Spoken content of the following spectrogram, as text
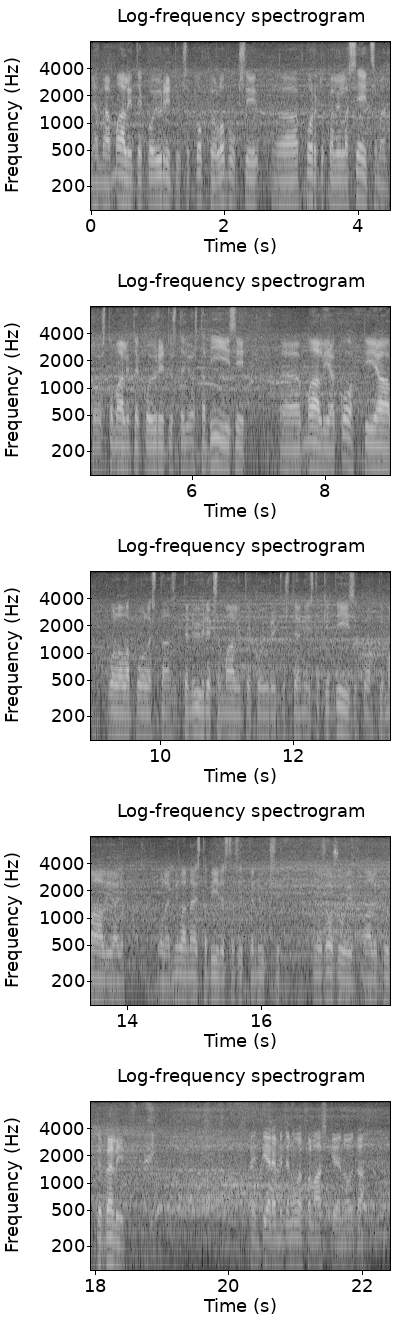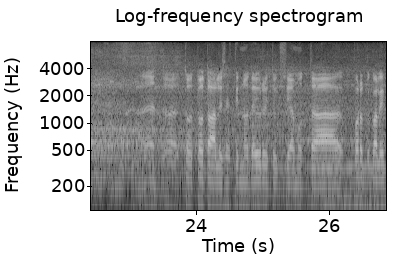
nämä maalintekoyritykset loppujen lopuksi eh, Portugalilla 17 maalintekoyritystä, josta viisi maalia kohti ja puolella puolestaan sitten yhdeksän maalintekoyritystä ja niistäkin viisi kohti maalia ja molemmilla näistä viidestä sitten yksi myös osui maalipuitten väliin. En tiedä miten UEFA laskee noita to- totaalisesti noita yrityksiä, mutta Portugali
